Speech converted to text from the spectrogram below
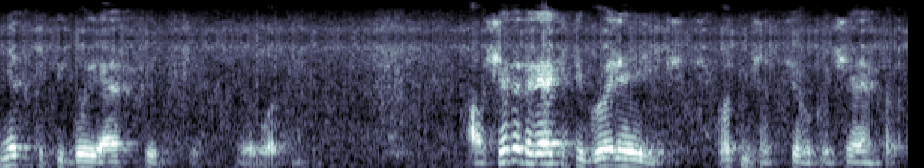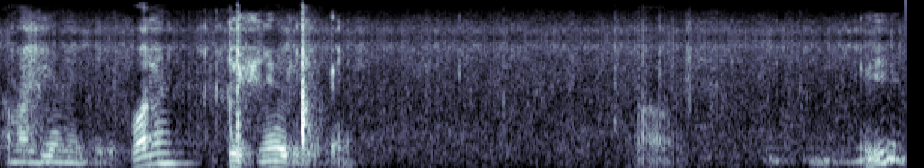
Нет категории ошибки животных. А человека такая категория есть. Вот мы сейчас все выключаем мобильные телефоны, кто еще не конечно. И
